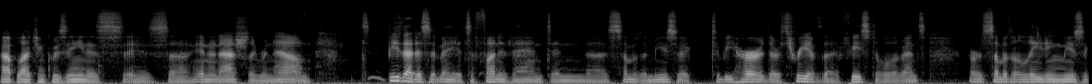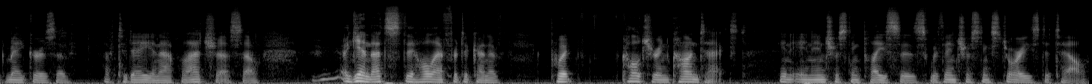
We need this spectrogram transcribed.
Appalachian cuisine is is uh, internationally renowned. Be that as it may, it's a fun event, and uh, some of the music to be heard. There are three of the festival events, are some of the leading music makers of, of today in Appalachia. So, again, that's the whole effort to kind of put culture in context in, in interesting places with interesting stories to tell.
